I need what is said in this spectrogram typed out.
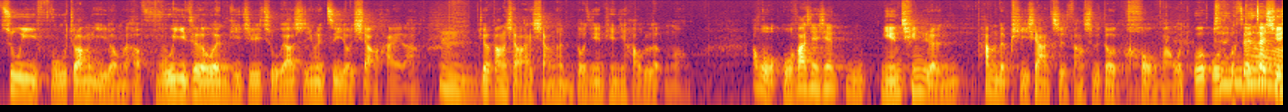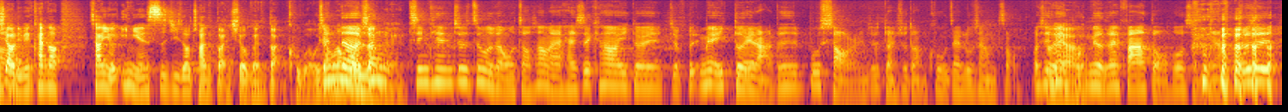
注意服装仪容的啊，服役这个问题，其实主要是因为自己有小孩啦，嗯，就帮小孩想很多。今天天气好冷哦，啊，我我发现现在年轻人他们的皮下脂肪是不是都很厚嘛？我我我我在在学校里面看到，常常有一年四季都穿短袖跟短裤，我想说不冷哎、今天就是这么冷，我早上来还是看到一堆，就不没有一堆啦，但是不少人就是短袖短裤在路上走，而且他也不、没有在发抖或什么样，就是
